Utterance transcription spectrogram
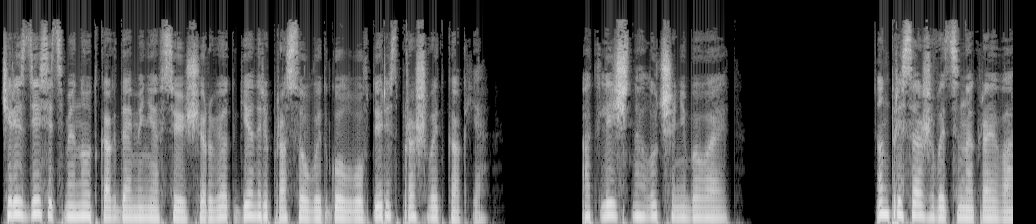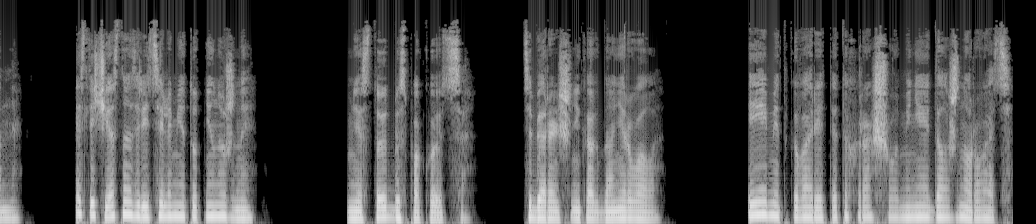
Через десять минут, когда меня все еще рвет, Генри просовывает голову в дверь и спрашивает, как я. Отлично, лучше не бывает. Он присаживается на край ванны. Если честно, зрители мне тут не нужны. Мне стоит беспокоиться. Тебя раньше никогда не рвало. Эмит говорит, это хорошо, меня и должно рвать.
